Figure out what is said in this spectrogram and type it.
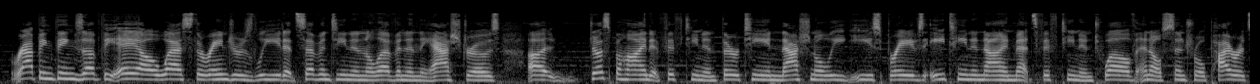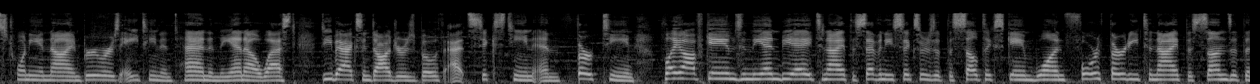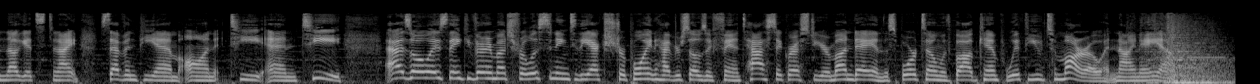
Wrapping things up, the AL West, the Rangers lead at 17 and 11, and the Astros uh, just behind at 15 and 13. National League East, Braves 18 and 9, Mets 15 and 12, NL Central Pirates 20 and 9, Brewers 18 and 10, and the NL West, D-backs and Dodgers both at 16 and 13. Playoff games in the NBA tonight: the 76ers at the Celtics game one, 4:30 tonight. The Suns at the Nuggets tonight, 7 p.m. on TNT. As always, thank you very much for listening to the Extra Point. Have yourselves a fantastic rest of your Monday, and the Sports Zone with Bob Kemp with you tomorrow at 9 a.m.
